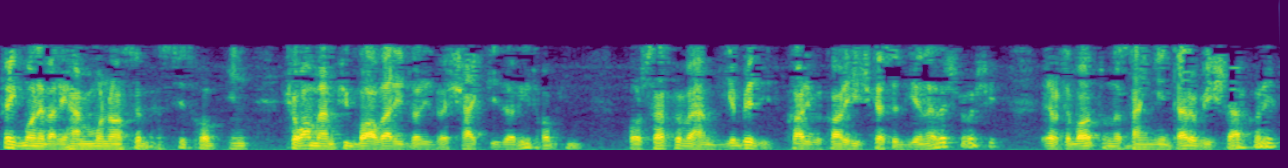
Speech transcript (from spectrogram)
فکر مونه برای هم مناسب هستید. خب این شما منفی باوری دارید و شکی دارید خب این فرصت رو به هم دیگه بدید. کاری به کار هیچ کس دیگه نداشته باشید. ارتباطتون رو سنگینتر و بیشتر کنید.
